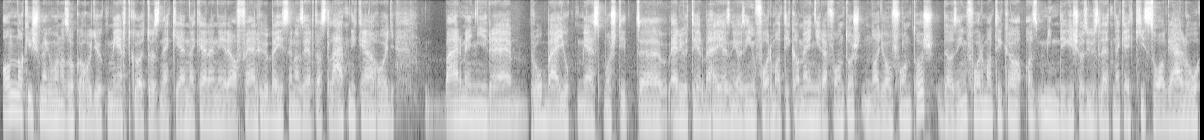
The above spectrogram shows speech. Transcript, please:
annak is megvan az oka, hogy ők miért költöznek ki ennek ellenére a felhőbe, hiszen azért azt látni kell, hogy bármennyire próbáljuk mi ezt most itt előtérbe helyezni, az informatika mennyire fontos, nagyon fontos, de az informatika az mindig is az üzletnek egy kiszolgáló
